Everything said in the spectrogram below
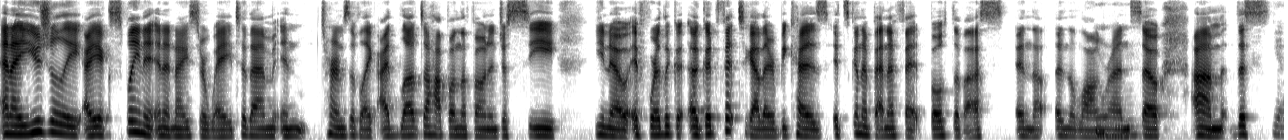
and i usually i explain it in a nicer way to them in terms of like i'd love to hop on the phone and just see you know if we're the a good fit together because it's going to benefit both of us in the in the long mm-hmm. run so um this yeah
